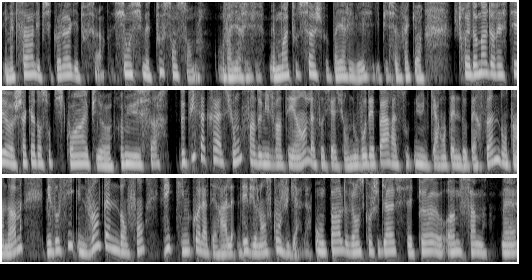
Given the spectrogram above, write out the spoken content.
les médecins, les psychologues et tout ça. Si on s'y met tous ensemble, on va y arriver. Mais moi, toute seule, je peux pas y arriver. Et puis, c'est vrai que je trouvais dommage de rester euh, chacun dans son petit coin et puis euh, remuer ça. Depuis sa création, fin 2021, l'association Nouveau Départ a soutenu une quarantaine de personnes, dont un homme, mais aussi une vingtaine d'enfants victimes collatérales des violences conjugales. On parle de violences conjugales, c'est que hommes-femmes. Mais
